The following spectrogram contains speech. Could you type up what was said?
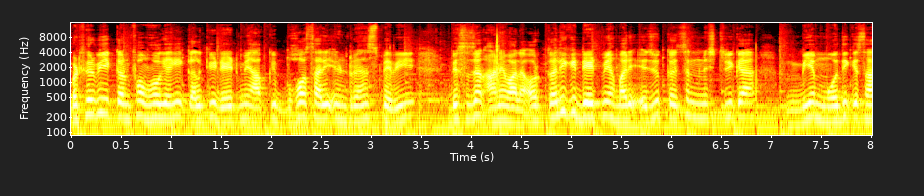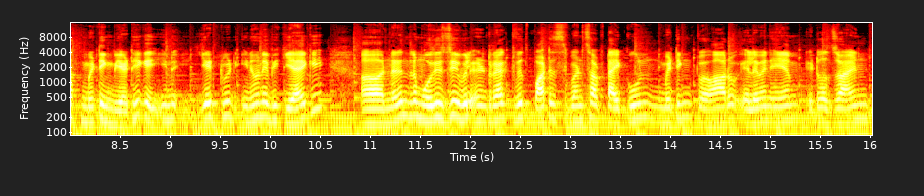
बट फिर भी एक कंफर्म हो गया कि कल की डेट में आपकी बहुत सारी एंट्रेंस पे भी डिसीज़न आने वाला है। और कल ही की डेट में हमारी एजुकेशन मिनिस्ट्री का पीएम मोदी के साथ मीटिंग भी है, ठीक है? ये ट्वीट इन्होंने भी किया है कि Narendra Modi ji will interact with participants of tycoon meeting tomorrow 11 AM it was joint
